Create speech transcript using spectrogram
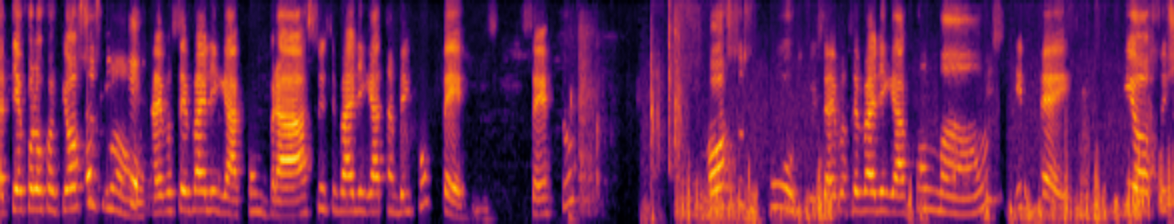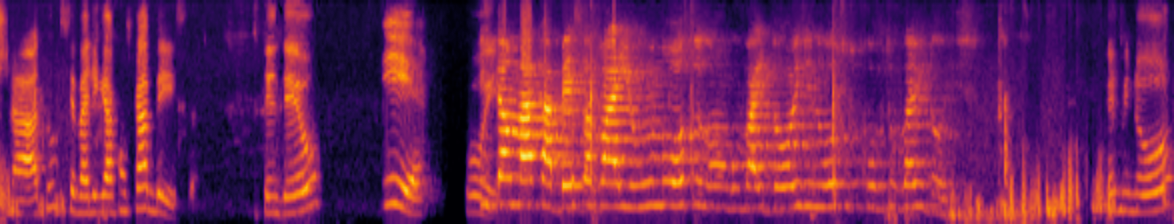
a tia colocou aqui ossos longos. Aí você vai ligar com braços e vai ligar também com pernas, certo? Ossos curtos, aí você vai ligar com mãos e pés. E ossos chatos, você vai ligar com cabeça. Entendeu? Tia, Oi. Então, na cabeça vai um, no osso longo vai dois e no osso curto vai dois. Terminou?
